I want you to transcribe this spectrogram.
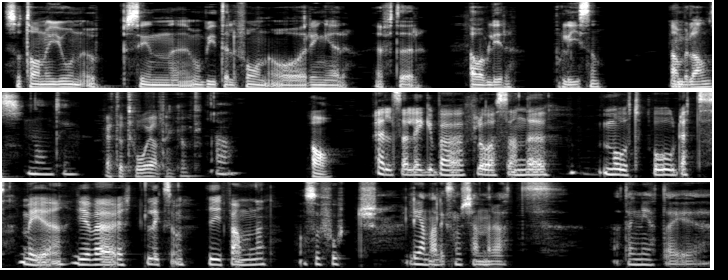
så tar nog Jon upp sin eh, mobiltelefon och ringer efter, ja vad blir det? Polisen? Ambulans? någonting. 112 helt enkelt. Ja. Ja. Elsa ligger bara flåsande mot bordet med geväret liksom i famnen. Och så fort Lena liksom känner att, att Agneta är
